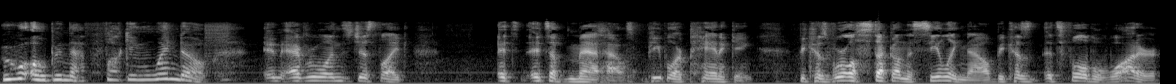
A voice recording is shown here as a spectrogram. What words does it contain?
who opened that fucking window? And everyone's just like, it's it's a madhouse. People are panicking because we're all stuck on the ceiling now because it's full of water.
